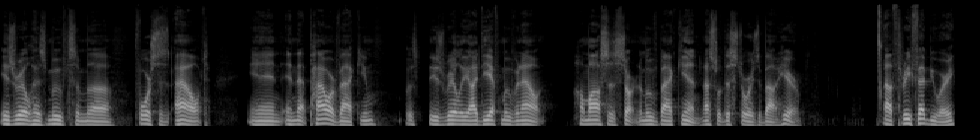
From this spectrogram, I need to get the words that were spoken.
Israel has moved some uh, forces out, and in that power vacuum, with the Israeli IDF moving out, Hamas is starting to move back in. That's what this story is about here. Uh, 3 February,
